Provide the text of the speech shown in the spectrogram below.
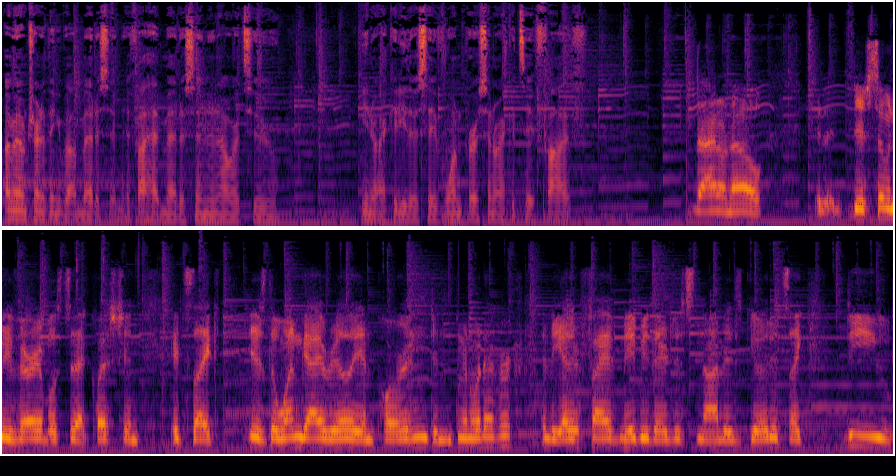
I mean, I'm trying to think about medicine. If I had medicine and I were to, you know, I could either save one person or I could save five. I don't know. There's so many variables to that question. It's like, is the one guy really important and, and whatever, and the other five maybe they're just not as good? It's like, do you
